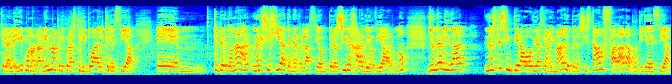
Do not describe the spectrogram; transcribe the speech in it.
que la leí, bueno, la vi en una película espiritual que decía eh, que perdonar no exigía tener relación, pero sí dejar de odiar, ¿no? Yo en realidad no es que sintiera odio hacia mi madre, pero sí estaba enfadada porque yo decía,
